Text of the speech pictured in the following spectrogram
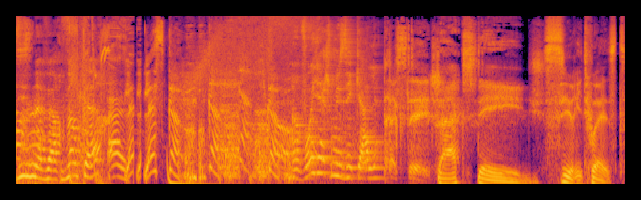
19h, 20h. Let's go. Un voyage musical Backstage. Backstage. Sur It West.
